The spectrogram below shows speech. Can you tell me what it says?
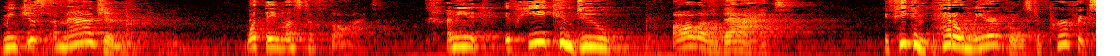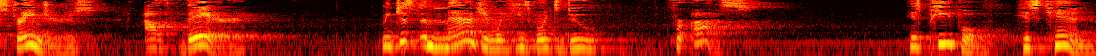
I mean, just imagine what they must have thought. I mean, if he can do all of that, if he can peddle miracles to perfect strangers out there, I mean, just imagine what he's going to do for us. His people, his kin,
